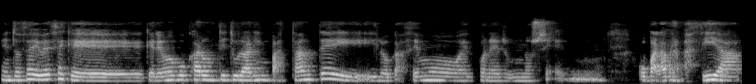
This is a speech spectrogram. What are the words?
Entonces hay veces que queremos buscar un titular impactante y, lo que hacemos es poner, no sé, o palabras vacías.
